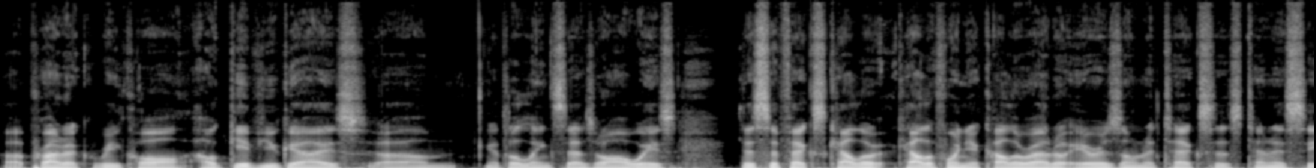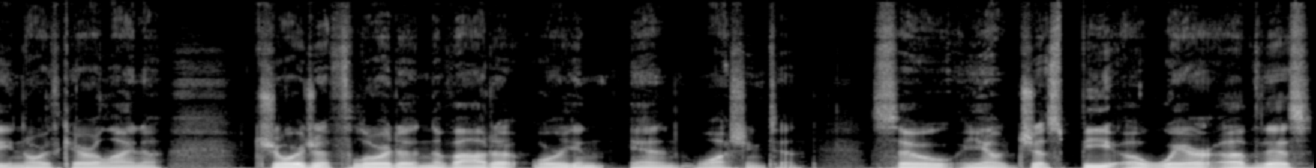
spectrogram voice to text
Uh, product recall. I'll give you guys um, the links as always. This affects Cali- California, Colorado, Arizona, Texas, Tennessee, North Carolina, Georgia, Florida, Nevada, Oregon, and Washington. So, you know, just be aware of this.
